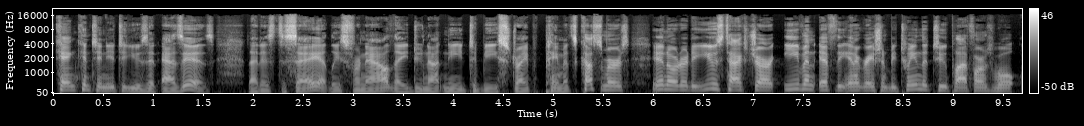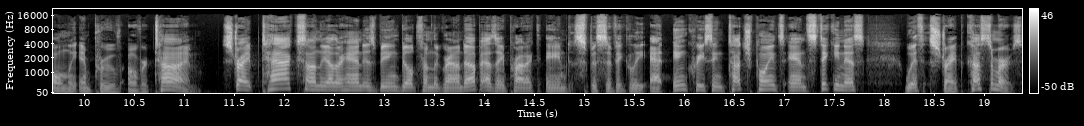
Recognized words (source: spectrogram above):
can continue to use it as is. That is to say, at least for now, they do not need to be Stripe Payments customers in order to use TaxJar, even if the integration between the two platforms will only improve over time. Stripe Tax, on the other hand, is being built from the ground up as a product aimed specifically at increasing touchpoints and stickiness with Stripe customers.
